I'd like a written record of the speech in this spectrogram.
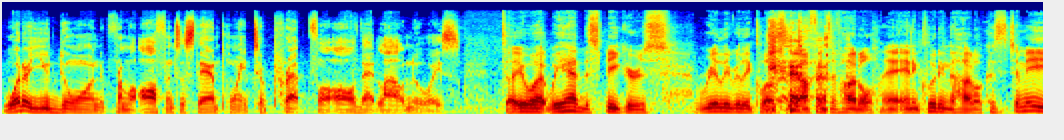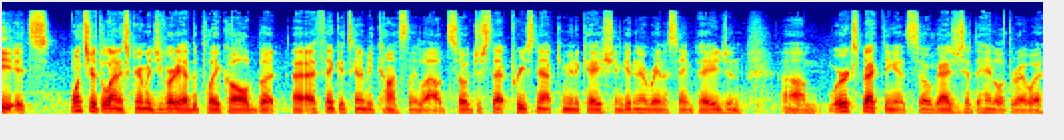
What are you doing from an offensive standpoint to prep for all that loud noise? Tell you what, we had the speakers really, really close to the offensive huddle, and including the huddle, because to me, it's once you're at the line of scrimmage, you've already had the play called, but I think it's going to be constantly loud. So just that pre-snap communication, getting everybody on the same page, and um, we're expecting it. So guys just have to handle it the right way.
